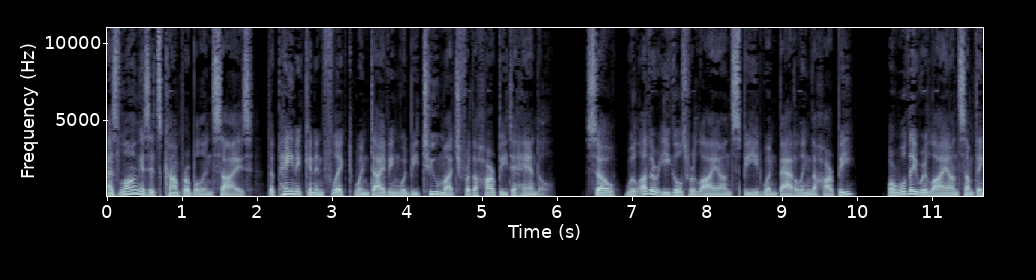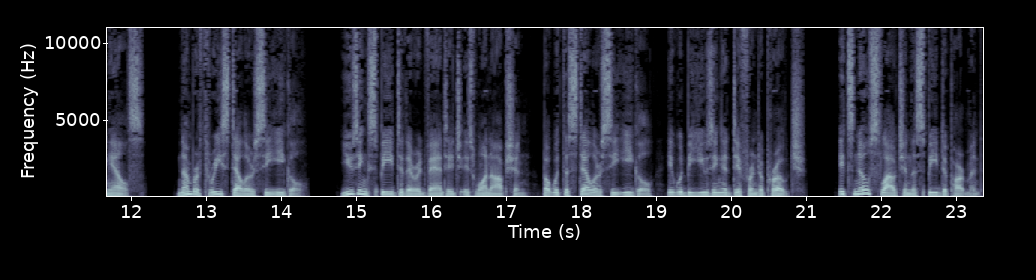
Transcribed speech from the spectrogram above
As long as it's comparable in size, the pain it can inflict when diving would be too much for the harpy to handle. So, will other eagles rely on speed when battling the harpy? Or will they rely on something else? Number 3 Steller Sea Eagle. Using speed to their advantage is one option, but with the Steller Sea Eagle, it would be using a different approach. It's no slouch in the speed department,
